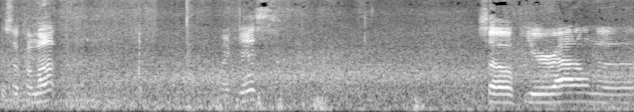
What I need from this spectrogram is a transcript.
This will come up like this. So if you're out on the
